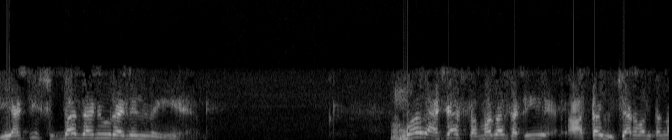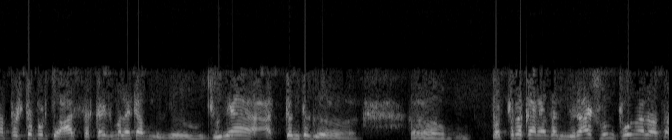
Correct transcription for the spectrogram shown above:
याची सुद्धा जाणीव राहिलेली नाहीये मग अशा समाजासाठी आता विचारवंतांना प्रश्न पडतो आज सकाळीच मला एका जुन्या अत्यंत पत्रकाराचा निराश होऊन फोन आला होता.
